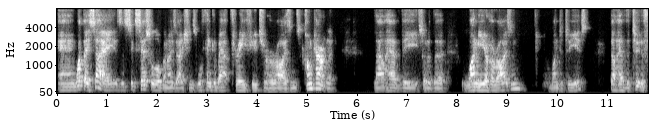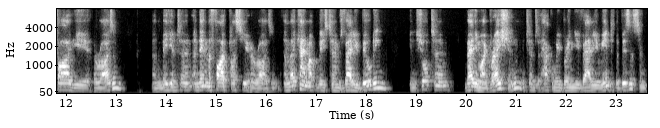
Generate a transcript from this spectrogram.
And what they say is that successful organizations will think about three future horizons concurrently. They'll have the sort of the one year horizon, one to two years. They'll have the two to five year horizon and the medium term, and then the five plus year horizon. And they came up with these terms value building in the short term, value migration in terms of how can we bring new value into the business. And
